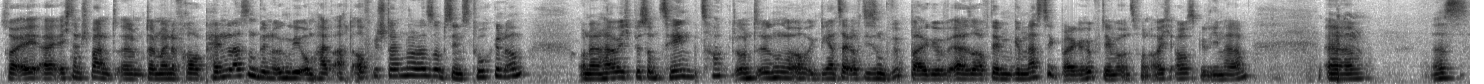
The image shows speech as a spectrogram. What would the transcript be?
Es war ey, äh, echt entspannt. Ähm, dann meine Frau pennen lassen, bin irgendwie um halb acht aufgestanden oder so, hab sie ins Tuch genommen. Und dann habe ich bis um 10 gezockt und irgendwo die ganze Zeit auf diesem Wippball, ge- also auf dem Gymnastikball gehüpft, den wir uns von euch ausgeliehen haben. Ähm, das,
